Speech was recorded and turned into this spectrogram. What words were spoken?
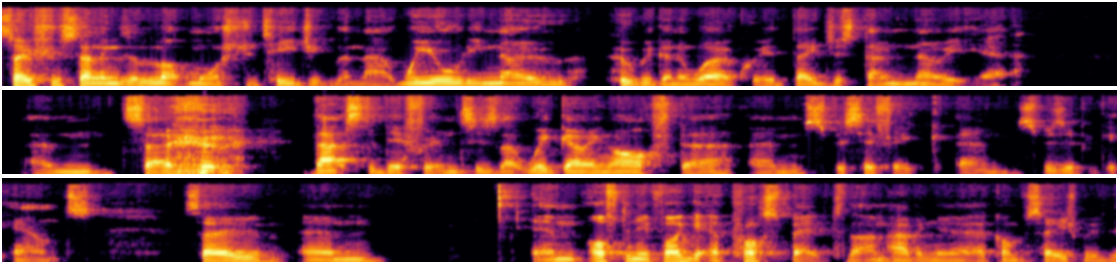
social selling is a lot more strategic than that. We already know who we're going to work with; they just don't know it yet. Um, so that's the difference: is that we're going after um, specific um, specific accounts. So um, um, often, if I get a prospect that I'm having a, a conversation with,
